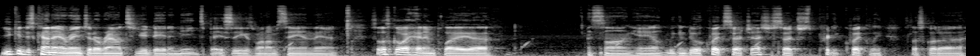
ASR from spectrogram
you can just kind of arrange it around to your data needs. Basically, is what I'm saying there. So let's go ahead and play uh, a song here. We can do a quick search. Actually, searches pretty quickly. So let's go to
